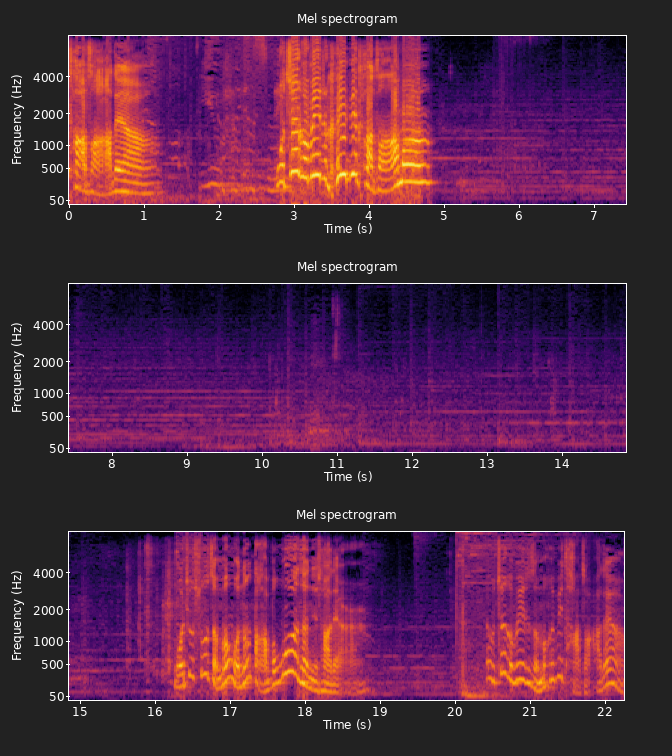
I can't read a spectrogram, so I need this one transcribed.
他砸的呀？我这个位置可以被塔砸吗？我就说怎么我能打不过他呢？差点儿。哎，我这个位置怎么会被塔砸的呀？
